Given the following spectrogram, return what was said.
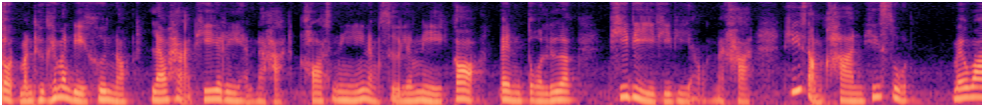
จดบันทึกให้มันดีขึ้นเนาะแล้วหาที่เรียนนะคะ คอร์สนี้หนังสือเล่มนี้ก็เป็นตัวเลือกที่ดีทีเดียวนะคะ ที่สำคัญที่สุดไม่ว่า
